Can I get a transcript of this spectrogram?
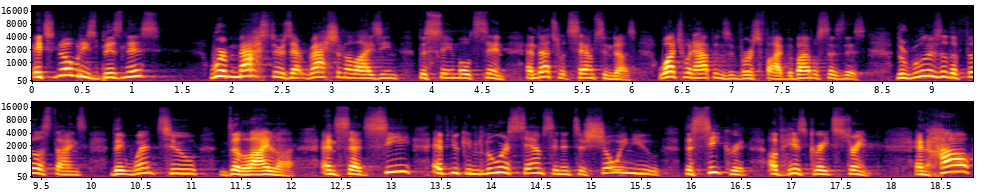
It's nobody's business. We're masters at rationalizing the same old sin. And that's what Samson does. Watch what happens in verse 5. The Bible says this The rulers of the Philistines, they went to Delilah and said, See if you can lure Samson into showing you the secret of his great strength. And how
